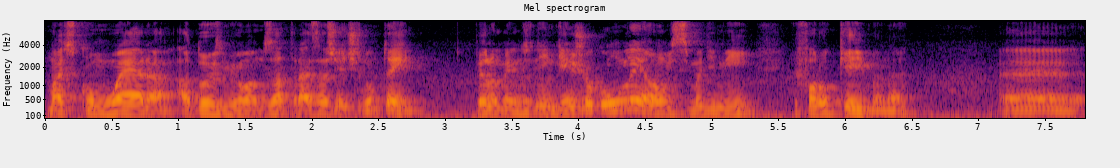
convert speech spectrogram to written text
Mas como era há dois mil anos atrás, a gente não tem. Pelo menos ninguém jogou um leão em cima de mim e falou queima, né? É,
